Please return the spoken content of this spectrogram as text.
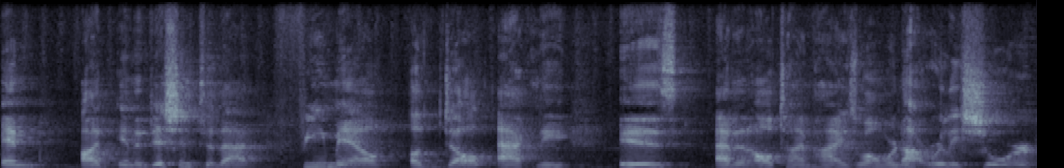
And uh, in addition to that, female adult acne is at an all-time high as well. We're not really sure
